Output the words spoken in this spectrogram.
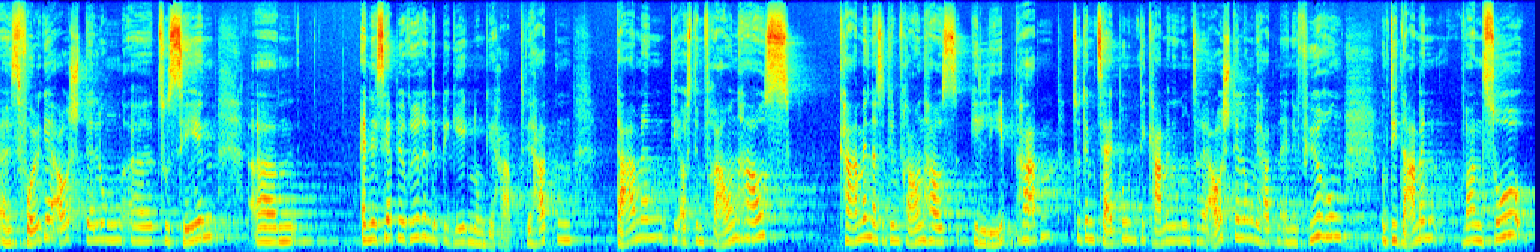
als Folgeausstellung äh, zu sehen. Ähm, eine sehr berührende Begegnung gehabt. Wir hatten Damen, die aus dem Frauenhaus kamen, also die im Frauenhaus gelebt haben zu dem Zeitpunkt, die kamen in unsere Ausstellung, wir hatten eine Führung und die Damen waren so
